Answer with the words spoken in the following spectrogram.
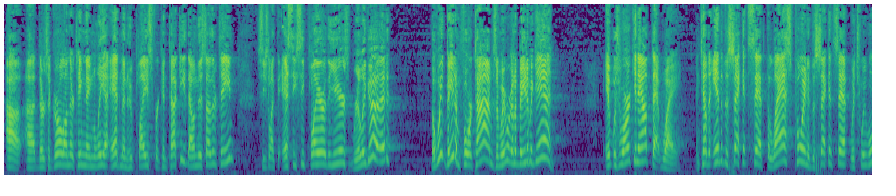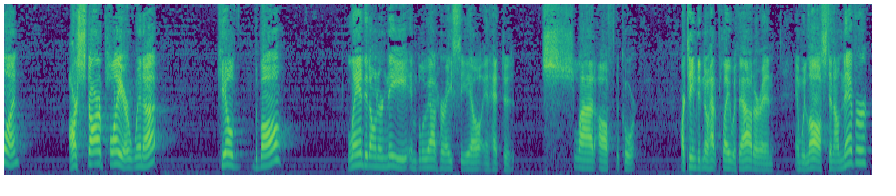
Uh, uh, there's a girl on their team named Leah Edmond who plays for Kentucky on this other team. She's like the SEC player of the year, really good. But we'd beat them four times and we were going to beat them again. It was working out that way until the end of the second set, the last point of the second set, which we won. Our star player went up, killed the ball, landed on her knee, and blew out her ACL and had to slide off the court. Our team didn't know how to play without her, and, and we lost. And I'll never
